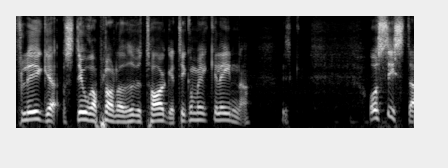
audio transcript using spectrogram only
flyga stora plan överhuvudtaget, tycker Mikkelina. Och sista.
